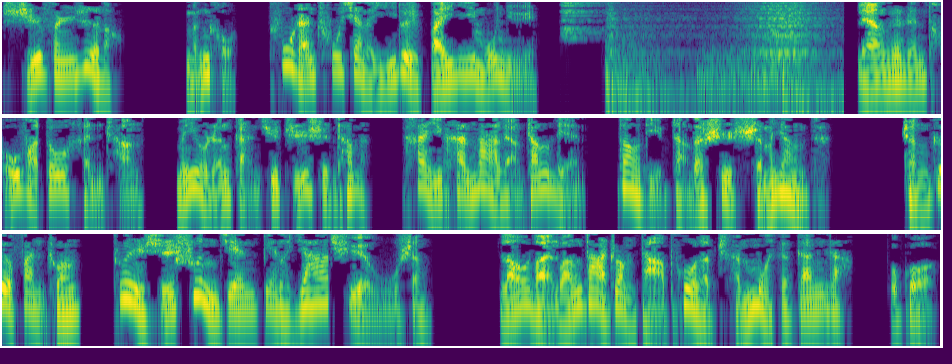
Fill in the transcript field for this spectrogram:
十分热闹。门口突然出现了一对白衣母女，两个人头发都很长，没有人敢去直视他们，看一看那两张脸。到底长得是什么样子？整个饭庄顿时瞬间变得鸦雀无声。老板王大壮打破了沉默和尴尬。不过，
